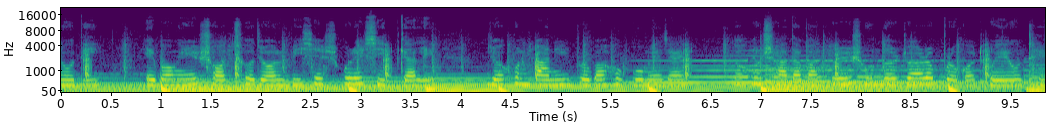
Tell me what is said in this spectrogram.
নদী এবং এর স্বচ্ছ জল, বিশেষ করে শীতকালে। যখন পানির প্রবাহ কমে যায়, তখন সাদা পাথরের সৌন্দর্য আরও প্রকট হয়ে ওঠে।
